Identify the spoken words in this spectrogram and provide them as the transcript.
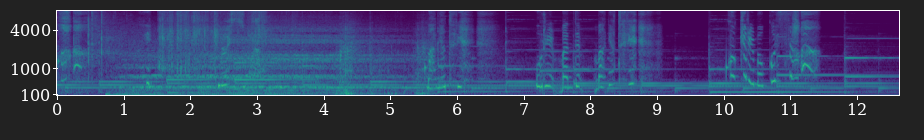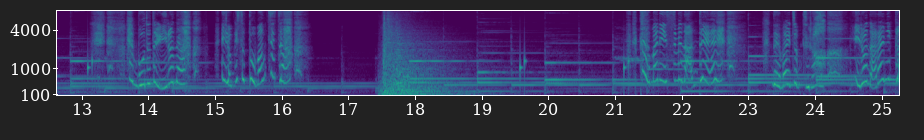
이럴 수가. 마녀들이, 우릴 만든 마녀들이 쿠키를 먹고 있어. 모두들 일어나. 여기서 도망치자. 가만히 있으면 안 돼. 내 말 좀 들어. 일어나라니까.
